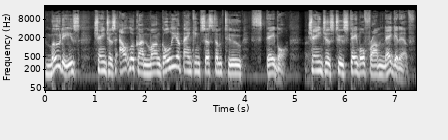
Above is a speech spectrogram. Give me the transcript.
Moody's changes outlook on Mongolia banking system to stable. Changes to stable from negative.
